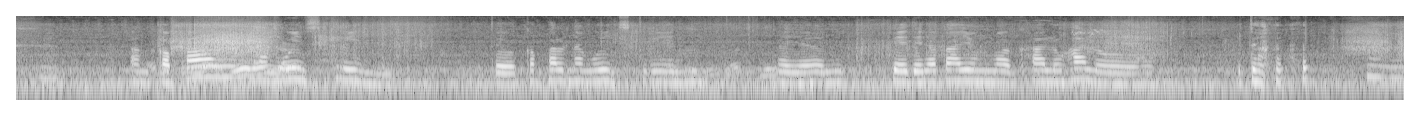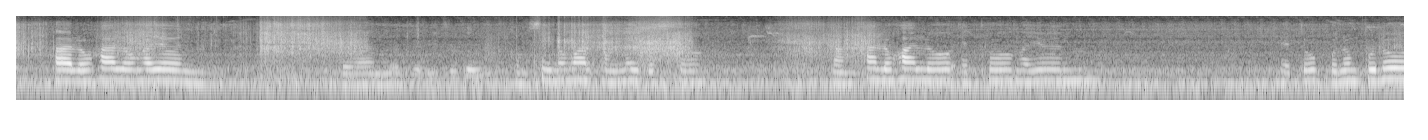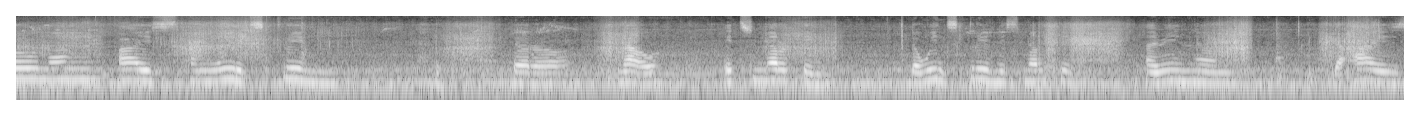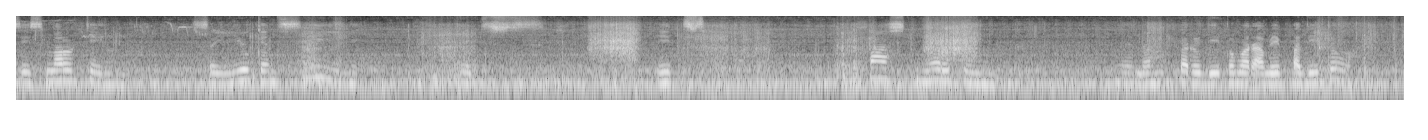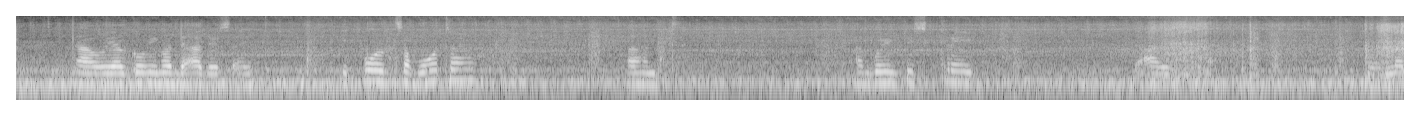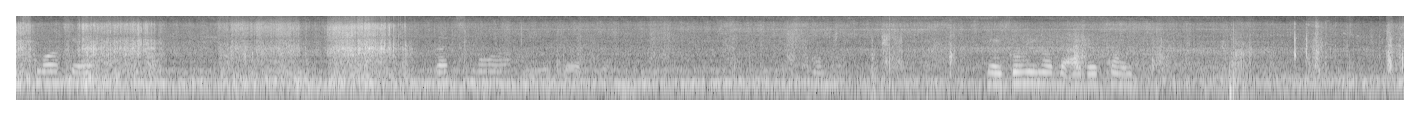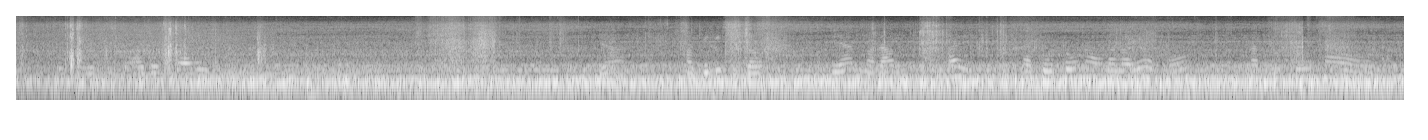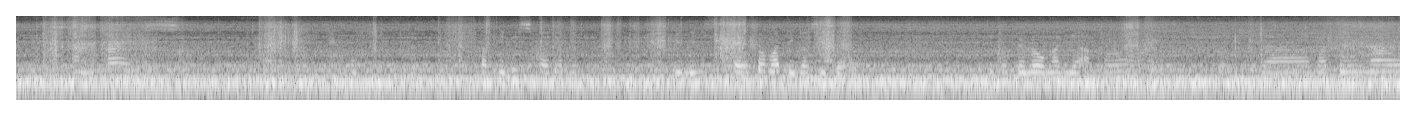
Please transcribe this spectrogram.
ang kapal ng windscreen. Ito, kapal ng windscreen. Ayan, pwede na tayong maghalo-halo. Ito, halo-halo ngayon. Ayan, kung sino man ang may gusto ng halo-halo, ito ngayon. Ito, punong-puno ng ice ang windscreen. Pero now, it's melting. The windscreen is melting. I mean, um, the ice is melting. So you can see it's it's fast melting. Yan, ah, pero dito marami pa dito. Now we are going on the other side. We poured some water and I'm going to scrape the ice. Then lots more here. Lots more. We're going on the other side. Ayan, marami. Ay, natutunaw na ngayon. Oh. Natutunaw ang ice. Pabilis ka dyan. Eh. Pabilis. Ito matigas ito. Eh. Tinutulungan niya ako na matunaw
